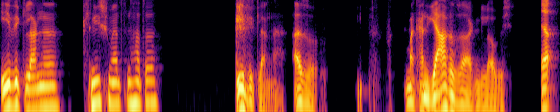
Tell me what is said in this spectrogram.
ewig lange Knieschmerzen hatte. Ewig lange. Also, man kann Jahre sagen, glaube ich. Ja.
